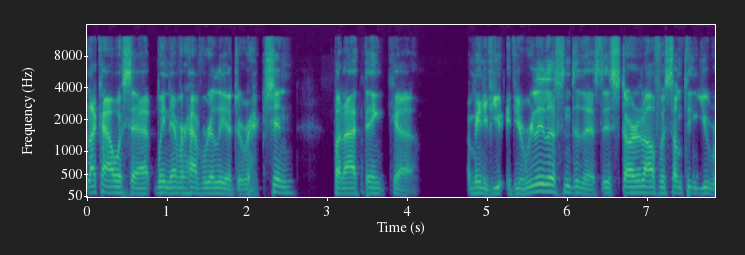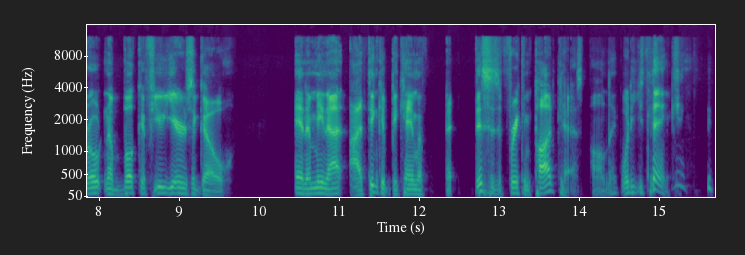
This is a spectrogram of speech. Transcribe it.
like I always say, we never have really a direction. But I think, uh, I mean, if you if you really listen to this, this started off with something you wrote in a book a few years ago, and I mean, I I think it became a. This is a freaking podcast, Paul. Nick, what do you think?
